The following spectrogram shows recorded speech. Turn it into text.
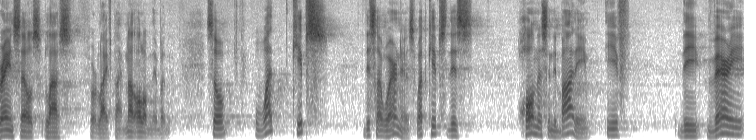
brain cells last for a lifetime. Not all of them, but. So, what keeps this awareness? What keeps this wholeness in the body if the very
